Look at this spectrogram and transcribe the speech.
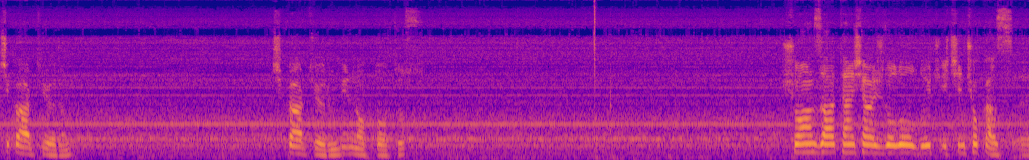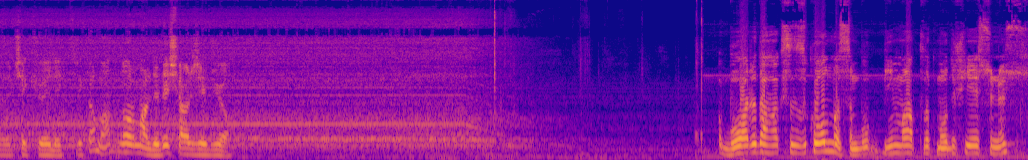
Çıkartıyorum. Çıkartıyorum 1.30. Şu an zaten şarj dolu olduğu için çok az e, çekiyor elektrik ama normalde de şarj ediyor. Bu arada haksızlık olmasın. Bu 1000 wattlık modifiye sinüs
